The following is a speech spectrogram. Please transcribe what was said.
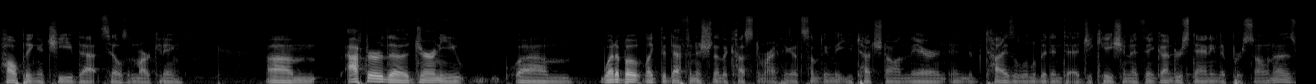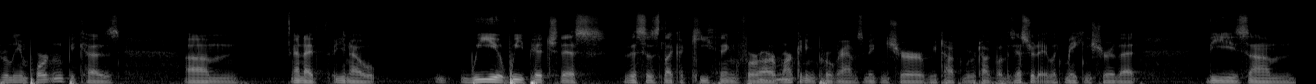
helping achieve that sales and marketing. Um, after the journey, um, what about like the definition of the customer? I think that's something that you touched on there, and, and it ties a little bit into education. I think understanding the persona is really important because, um, and I, you know, we we pitch this. This is like a key thing for our marketing programs, making sure we talked We were talking about this yesterday, like making sure that these um,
